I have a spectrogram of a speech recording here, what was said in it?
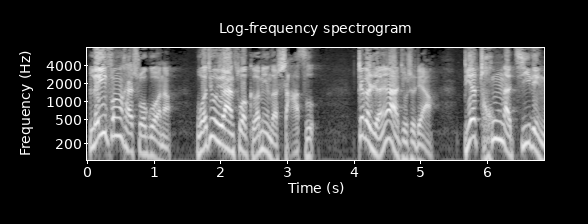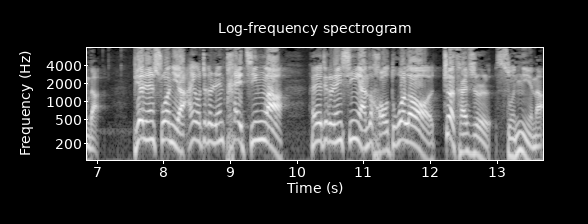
雷锋还说过呢，我就愿做革命的傻子。这个人啊就是这样。别冲那机灵的，别人说你，哎呦，这个人太精了，哎呀，这个人心眼子好多了，这才是损你呢，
